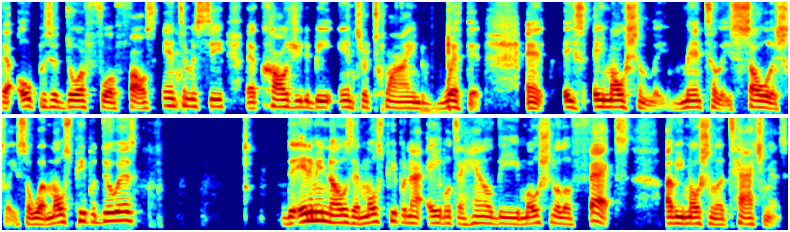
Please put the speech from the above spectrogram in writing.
that opens a door for false intimacy that causes you to be intertwined with it and emotionally, mentally, soulishly. So, what most people do is the enemy knows that most people are not able to handle the emotional effects of emotional attachments.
